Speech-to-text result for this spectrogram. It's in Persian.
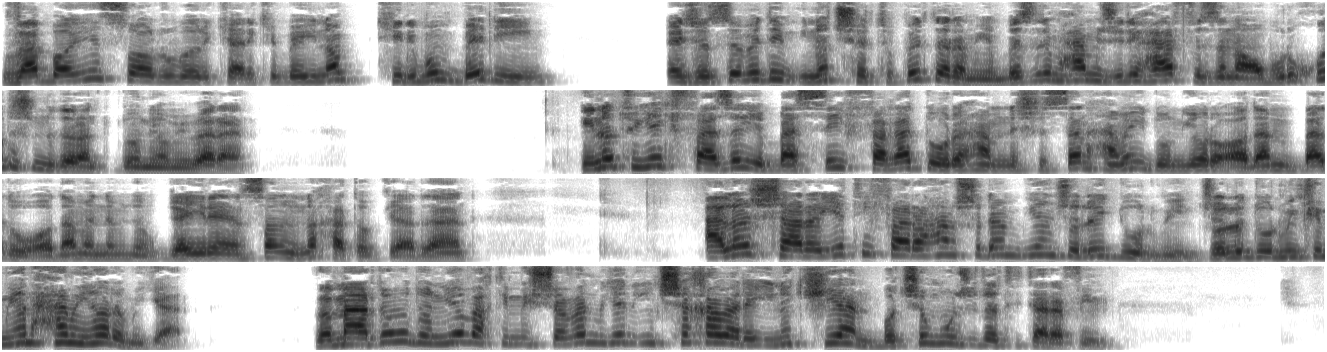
و با این سوال روبرو کرده که به اینا تریبون بدیم؟ اجازه بدیم؟ اینا چرت و پرت دارن میگن. بذاریم همینجوری حرف بزنن. آبرو خودشونو دارن تو دنیا می‌برن. اینا تو یک فضای بسته فقط دور هم نشستن همه دنیا رو آدم بد و آدم نمی‌دونم غیر انسان اینا خطاب کردن. الان شرایطی فراهم شدن بیان جلوی دوربین. جلو دوربین که میان همینا رو میگن. و مردم دنیا وقتی میشنون میگن این چه خبره؟ اینا کیان؟ با چه موجوداتی طرفیم؟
